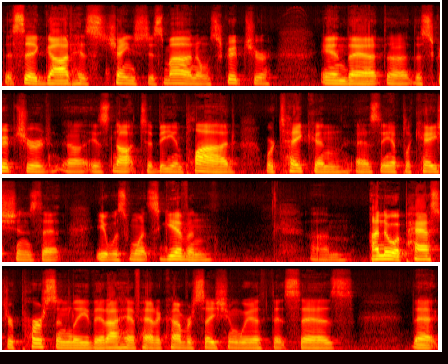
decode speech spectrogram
that said God has changed his mind on Scripture and that uh, the Scripture uh, is not to be implied or taken as the implications that it was once given. Um, I know a pastor personally that I have had a conversation with that says that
